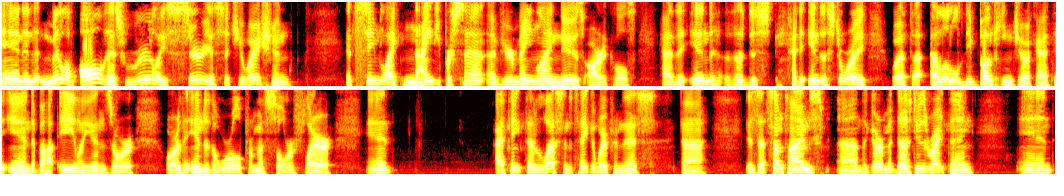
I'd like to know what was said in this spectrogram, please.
And in the middle of all this really serious situation, it seemed like 90% of your mainline news articles had the end the had to end the story with a, a, little debunking joke at the end about aliens or or the end of the world from a solar flare, and I think the lesson to take away from this uh, is that sometimes uh, the government does do the right thing, and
